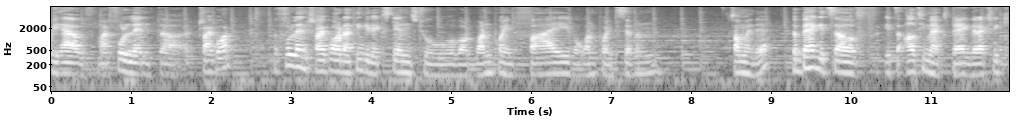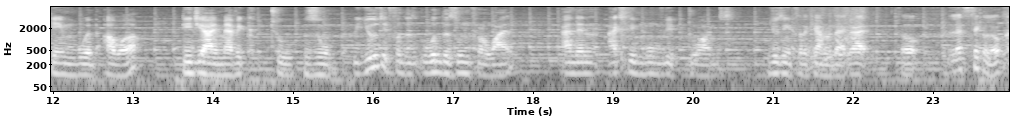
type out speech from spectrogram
we have my full length uh, tripod. The full length tripod, I think it extends to about 1.5 or 1.7, somewhere there. The bag itself, it's an Ultimax bag that actually came with our DJI Mavic 2 Zoom. We used it for the with the Zoom for a while, and then actually moved it towards using it for the camera bag, right? So let's take a look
